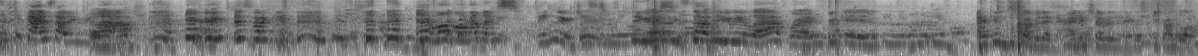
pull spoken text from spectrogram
You guys not making me oh laugh. You're just fucking. It won't go around my finger. Jesus. You guys stop making me laugh, or I freaking. I can shove it in there. I can shove it in there. Just keep on blowing.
